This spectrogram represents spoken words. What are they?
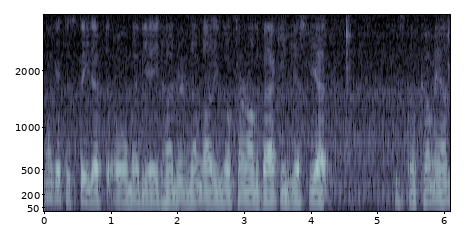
I'll get the speed up to, oh, maybe 800, and I'm not even going to turn on the vacuum just yet. Just going to come in.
